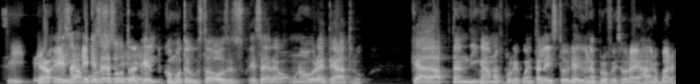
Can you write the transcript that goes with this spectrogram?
Sí, esa, es otra que, eh, como te gusta a vos, esa era una obra de teatro que adaptan, digamos, porque cuenta la historia de una profesora de Harvard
